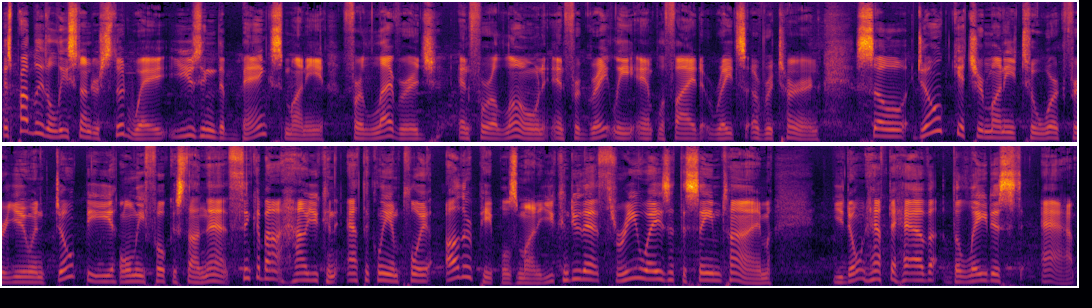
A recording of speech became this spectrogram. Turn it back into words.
is probably the least understood way, using the bank's money for leverage and for a loan and for greatly amplified rates of return. So don't get your money to work for you and don't be only focused on that. Think about how you can ethically employ other people's money. You can do that three ways at the same time. You don't have to have the latest app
